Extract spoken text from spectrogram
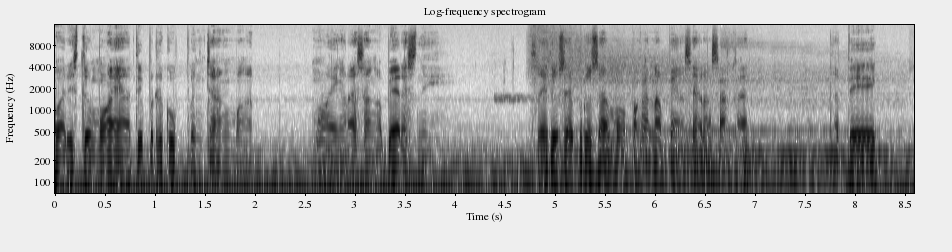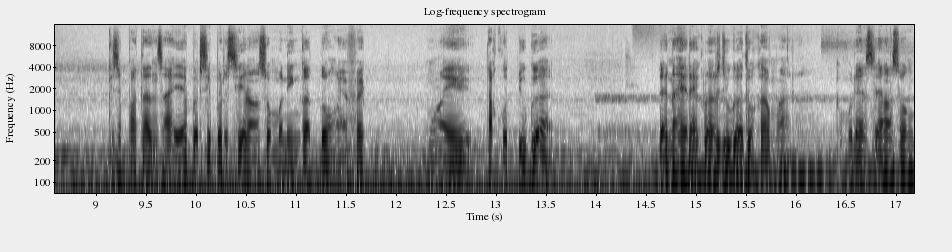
Wah di situ mulai hati berdegup kencang banget. Mulai ngerasa nggak beres nih. Setelah itu saya berusaha melupakan apa yang saya rasakan. Tapi kecepatan saya bersih-bersih langsung meningkat dong efek. Mulai takut juga dan akhirnya keluar juga tuh kamar. Kemudian saya langsung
